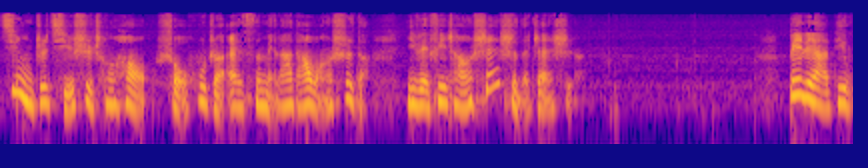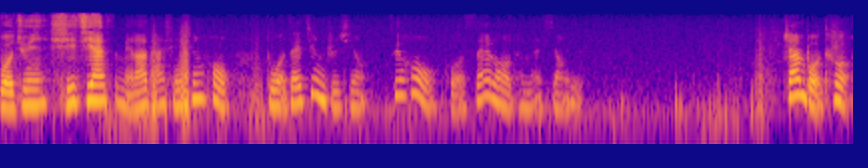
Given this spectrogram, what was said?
镜之骑士称号，守护着艾斯美拉达王室的一位非常绅士的战士。贝利亚帝国军袭击艾斯美拉达行星后，躲在静止星，最后和赛罗奥特曼相遇。詹伯特，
